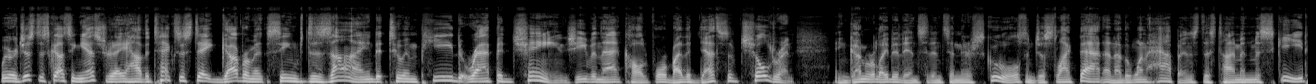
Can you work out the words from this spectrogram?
We were just discussing yesterday how the Texas state government seems designed to impede rapid change, even that called for by the deaths of children in gun related incidents in their schools. And just like that, another one happens, this time in Mesquite,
